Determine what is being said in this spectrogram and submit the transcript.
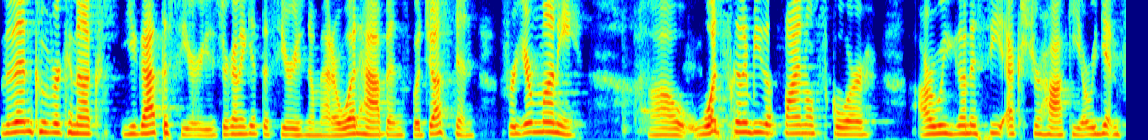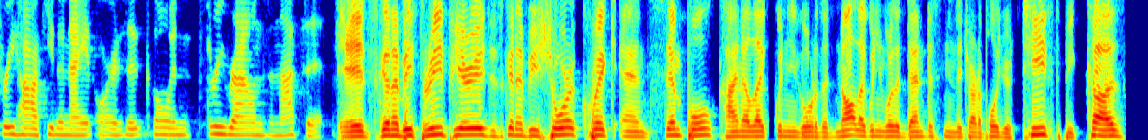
the Vancouver Canucks, you got the series. You're going to get the series no matter what happens. But, Justin, for your money, uh, what's going to be the final score are we going to see extra hockey? Are we getting free hockey tonight, or is it going three rounds and that's it? It's going to be three periods. It's going to be short, quick, and simple. Kind of like when you go to the not like when you go to the dentist and they try to pull your teeth because.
